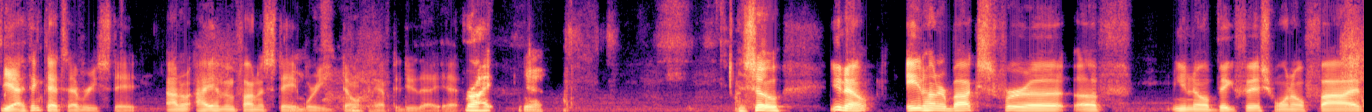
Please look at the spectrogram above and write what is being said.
Yeah, I think that's every state. I don't. I haven't found a state where you don't have to do that yet. right, Yeah. So, you know, eight hundred bucks for a, a f- you know, a big fish, one hundred five.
